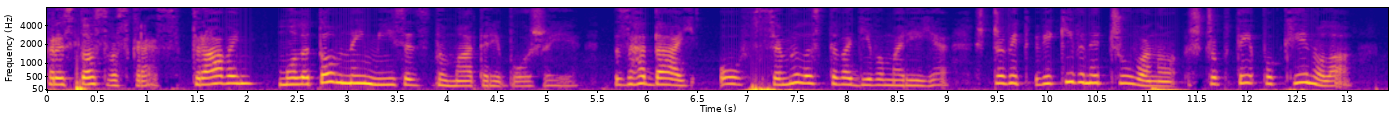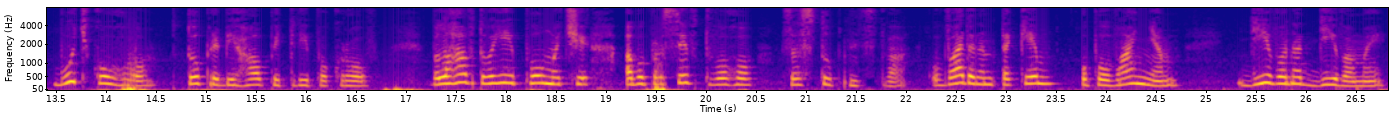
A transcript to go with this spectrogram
Христос Воскрес! Травень молитовний місяць до Матері Божої. Згадай, о всемилостива Діва Марія, що від віків не чувано, щоб ти покинула будь-кого, хто прибігав під твій покров благав Твоєї помочі або просив Твого заступництва, введеним таким упованням, діво над дівами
